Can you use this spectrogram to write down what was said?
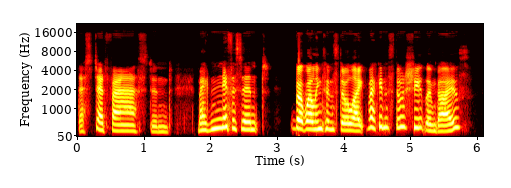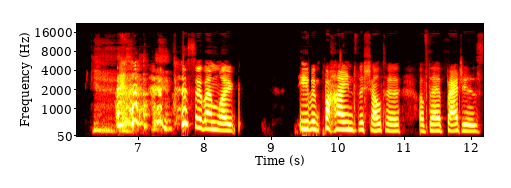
they're steadfast and magnificent. But Wellington's still like, I can still shoot them, guys. so then, like, even behind the shelter of their badges,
